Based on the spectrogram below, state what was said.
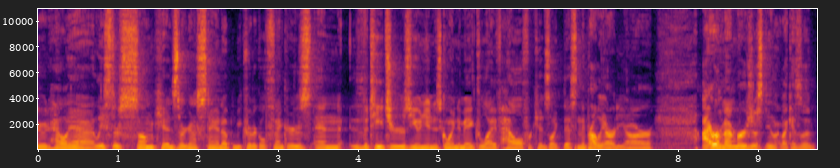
Dude, hell yeah. At least there's some kids that are going to stand up and be critical thinkers, and the teachers' union is going to make life hell for kids like this, and they probably already are. I remember just, you know, like as a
